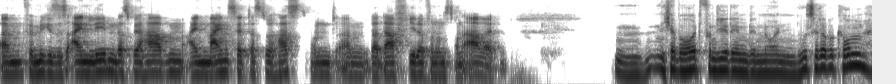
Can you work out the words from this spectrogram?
Ähm, für mich ist es ein Leben, das wir haben, ein Mindset, das du hast und ähm, da darf jeder von uns dran arbeiten. Ich habe heute von dir den, den neuen Newsletter bekommen.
